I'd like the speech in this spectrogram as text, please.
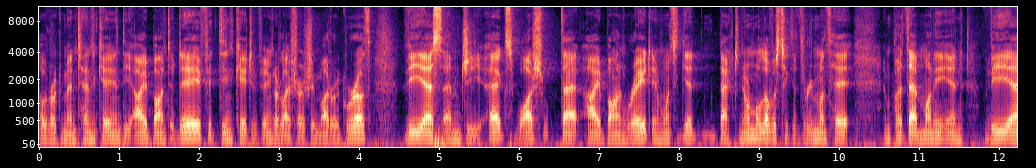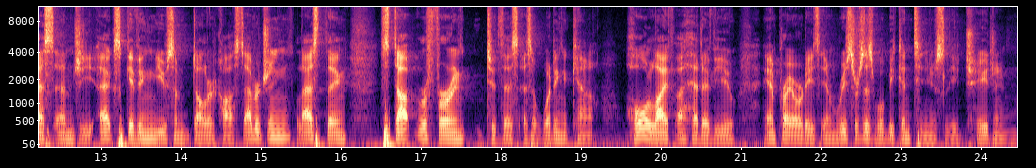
I would recommend 10K in the I bond today, 15K to Vanguard Life Strategy Moderate Growth, VSMGX. Watch that I bond rate, and once you get back to normal levels, take the three month hit and put that money in VSMGX, giving you some dollar cost averaging. Last thing, stop referring to this as a wedding account. whole life ahead of you, and priorities and resources will be continuously changing.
